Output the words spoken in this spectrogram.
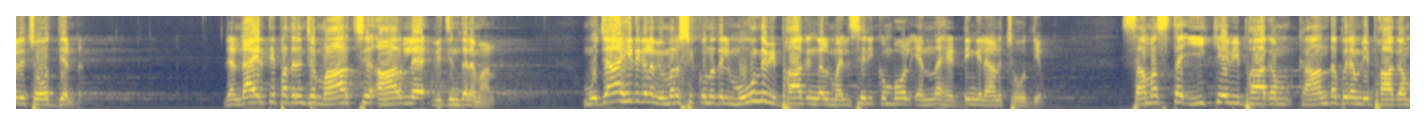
ഒരു ചോദ്യമുണ്ട് രണ്ടായിരത്തി പതിനഞ്ച് മാർച്ച് ആറിലെ വിചിന്തനമാണ്. മുജാഹിദികളെ വിമർശിക്കുന്നതിൽ മൂന്ന് വിഭാഗങ്ങൾ മത്സരിക്കുമ്പോൾ എന്ന ഹെഡിങ്ങിലാണ് ചോദ്യം. സമസ്ത ഇ കെ വിഭാഗം കാന്തപുരം വിഭാഗം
